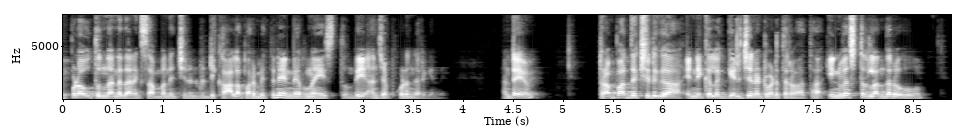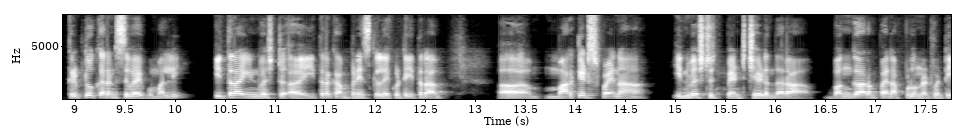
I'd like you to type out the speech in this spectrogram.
ఎప్పుడవుతుందనే దానికి సంబంధించినటువంటి కాలపరిమితిని నిర్ణయిస్తుంది అని చెప్పుకోవడం జరిగింది. అంటే ట్రంప్ అధ్యక్షుడిగా ఎన్నికల్లో గెలిచినటువంటి తర్వాత ఇన్వెస్టర్లు అందరూ క్రిప్టో కరెన్సీ వైపు మళ్ళీ ఇతర ఇన్వెస్ట్ ఇతర కంపెనీస్కి లేకుంటే ఇతర మార్కెట్స్ పైన ఇన్వెస్ట్మెంట్ చేయడం ద్వారా బంగారం పైన అప్పుడు ఉన్నటువంటి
